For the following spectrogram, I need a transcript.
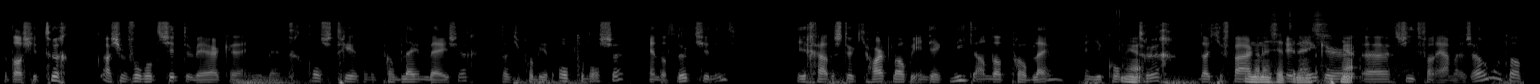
Dat als je terug, als je bijvoorbeeld zit te werken en je bent geconcentreerd met een probleem bezig, dat je probeert op te lossen en dat lukt je niet. Je gaat een stukje hardlopen en denkt niet aan dat probleem. En je komt ja. terug dat je vaak in één keer ja. uh, ziet van ja, maar zo moet dat.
